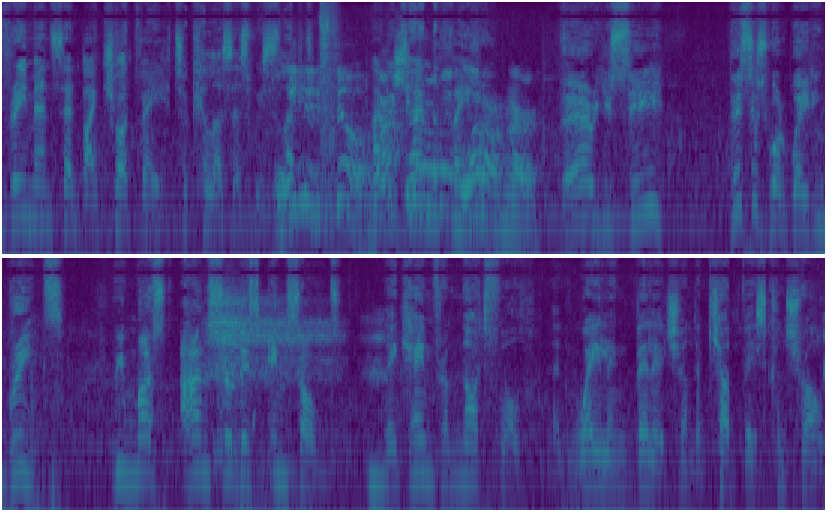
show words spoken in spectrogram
Three men sent by Kjotve to kill us as we slept. We did still. I Why she got returned the that blood on her? There, you see? This is what waiting brings. We must answer this insult. They came from Notfall, that whaling village under Kjotve's control.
